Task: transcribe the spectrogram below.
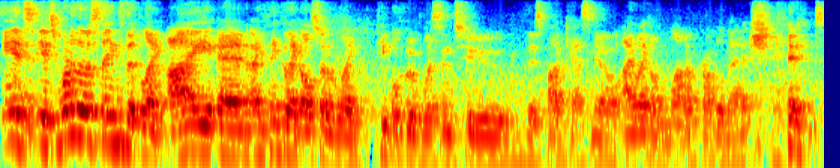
It's it's one of those things that like I and I think like also like people who have listened to this podcast know I like a lot of problematic shit.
